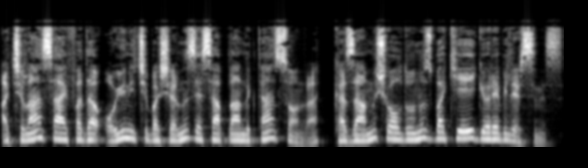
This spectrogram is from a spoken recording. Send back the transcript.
Açılan sayfada oyun içi başarınız hesaplandıktan sonra kazanmış olduğunuz bakiyeyi görebilirsiniz.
